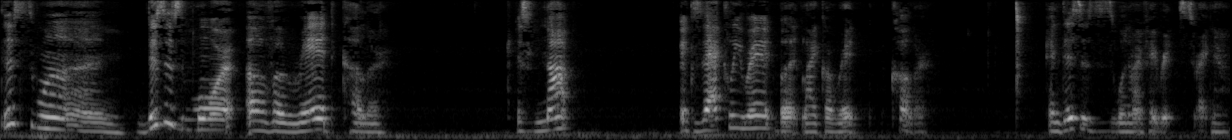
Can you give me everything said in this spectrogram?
This one, this is more of a red color. It's not exactly red, but like a red color. And this is one of my favorites right now.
